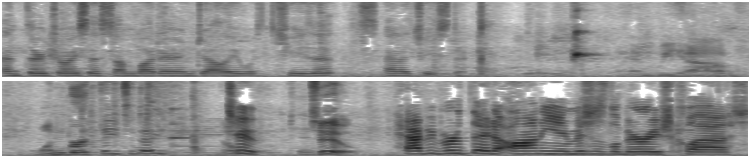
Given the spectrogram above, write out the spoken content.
And third choice is some butter and jelly with Cheez-Its and a cheese stick. And we have one birthday today? No. Two. Two. Happy birthday to Ani and Mrs. LeBerry's class.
